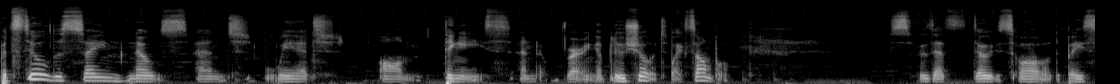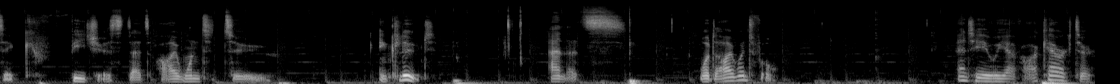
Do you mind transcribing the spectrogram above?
but still the same nose and weird arm thingies and wearing a blue shirt for example so that's those are the basic features that I wanted to include. And that's what I went for. And here we have our character.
